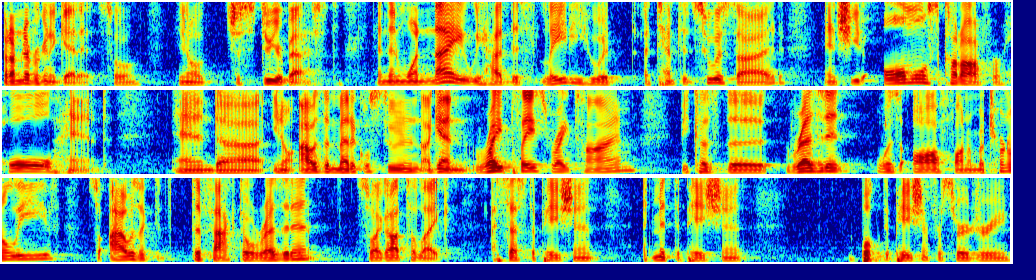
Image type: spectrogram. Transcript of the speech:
but I'm never gonna get it. So you know, just do your best. And then one night we had this lady who had attempted suicide, and she'd almost cut off her whole hand. And uh, you know, I was a medical student. Again, right place, right time because the resident was off on a maternal leave. So I was like the de facto resident. So I got to like assess the patient, admit the patient, book the patient for surgery.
